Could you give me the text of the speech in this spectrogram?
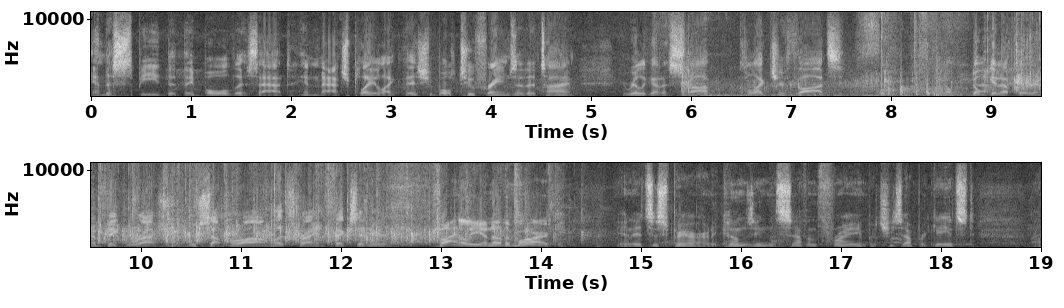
and the speed that they bowl this at in match play like this, you bowl two frames at a time. You really got to stop, collect your thoughts. Don't don't get up there in a big rush. There's something wrong. Let's try and fix it here. Finally, another mark. And it's a spare, and it comes in the seventh frame, but she's up against a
